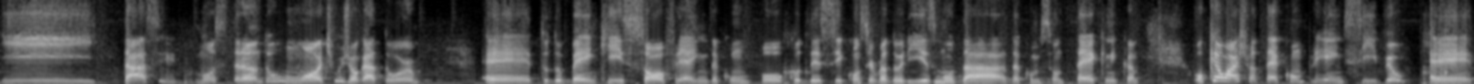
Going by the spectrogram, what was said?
e está se mostrando um ótimo jogador. É, tudo bem que sofre ainda com um pouco desse conservadorismo da, da comissão técnica, o que eu acho até compreensível. É,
